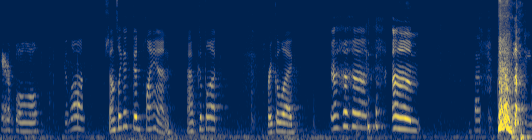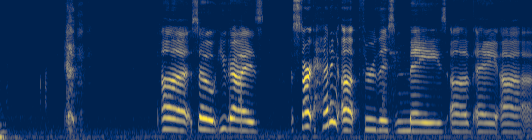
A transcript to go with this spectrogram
Careful. Good luck. Sounds like a good plan. Have good luck. Break a leg. Uh-huh. um, uh, so you guys start heading up through this maze of a uh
